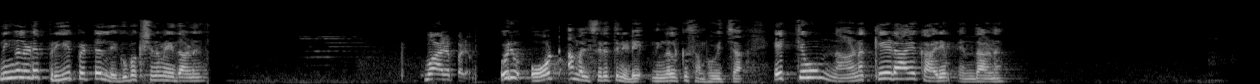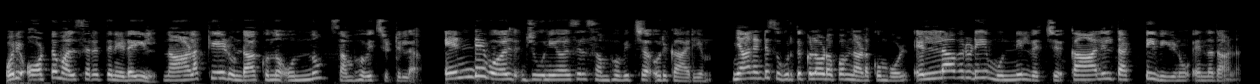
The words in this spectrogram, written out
നിങ്ങളുടെ പ്രിയപ്പെട്ട ലഘുഭക്ഷണം ഏതാണ്? വാഴപ്പഴം. ഒരു ഓട്ട മത്സരത്തിനിടെ നിങ്ങൾക്ക് സംഭവിച്ച ഏറ്റവും നാണക്കേടായ കാര്യം എന്താണ്? ഒരു ഓട്ട മത്സരത്തിനിടയിൽ നാളക്കേടുണ്ടാക്കുന്ന ഒന്നും സംഭവിച്ചിട്ടില്ല. എന്റെ വേൾഡ് ജൂനിയേഴ്സിൽ സംഭവിച്ച ഒരു കാര്യം. ഞാൻ എന്റെ സുഹൃത്തുക്കളോടൊപ്പം നടക്കുമ്പോൾ എല്ലാവരുടെയും മുന്നിൽ വെച്ച് കാലിൽ തട്ടി വീണു എന്നതാണ്.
